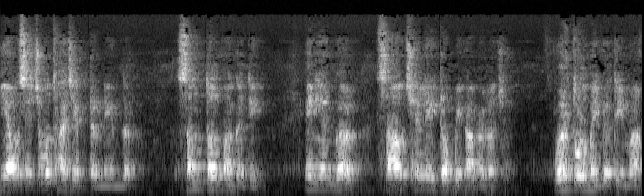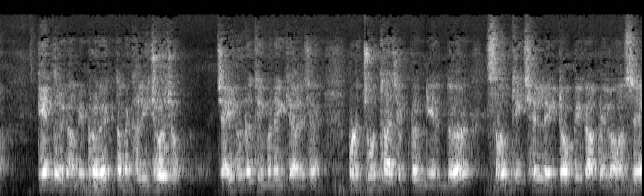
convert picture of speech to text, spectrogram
એ આવશે ચોથા ચેપ્ટરની અંદર. સમતલમાં ગતિ. એની અંદર સાવ છેલ્લે ટોપિક આપેલો છે. વર્તુળમય ગતિમાં કેન્દ્રગામી પ્રવેગ તમે ખાલી જોજો. ચાલ્યું નથી, મને ખ્યાલ છે. પણ ચોથા ચેપ્ટરની અંદર સૌથી છેલ્લે ટોપિક આપેલો હશે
